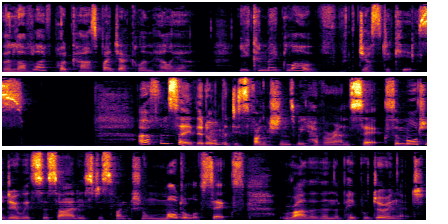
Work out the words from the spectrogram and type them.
The Love Life podcast by Jacqueline Hellyer. You can make love with just a kiss. I often say that all the dysfunctions we have around sex are more to do with society's dysfunctional model of sex rather than the people doing it.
